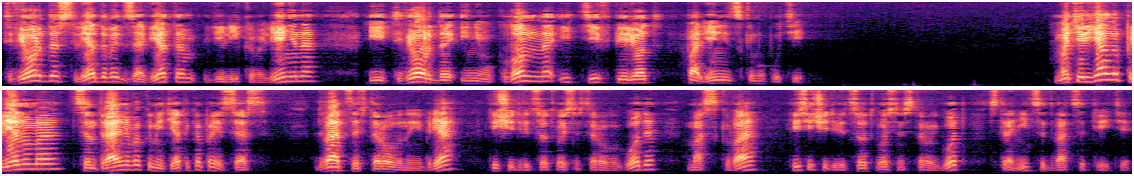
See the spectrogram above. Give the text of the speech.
твердо следовать заветам великого Ленина и твердо и неуклонно идти вперед по ленинскому пути. Материалы Пленума Центрального комитета КПСС 22 ноября 1982 года, Москва, 1982 год, страница 23.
